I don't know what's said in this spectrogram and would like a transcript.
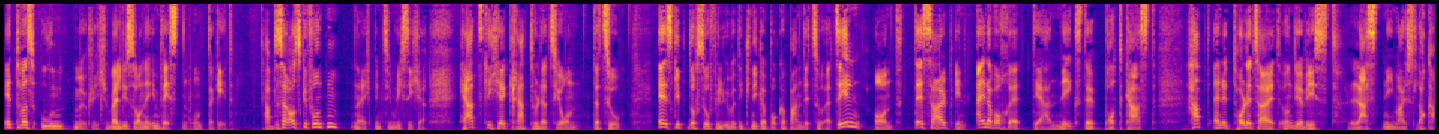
Etwas unmöglich, weil die Sonne im Westen untergeht. Habt ihr es herausgefunden? Na, ich bin ziemlich sicher. Herzliche Gratulation dazu. Es gibt noch so viel über die Knickerbocker Bande zu erzählen und deshalb in einer Woche der nächste Podcast. Habt eine tolle Zeit und ihr wisst, lasst niemals locker.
